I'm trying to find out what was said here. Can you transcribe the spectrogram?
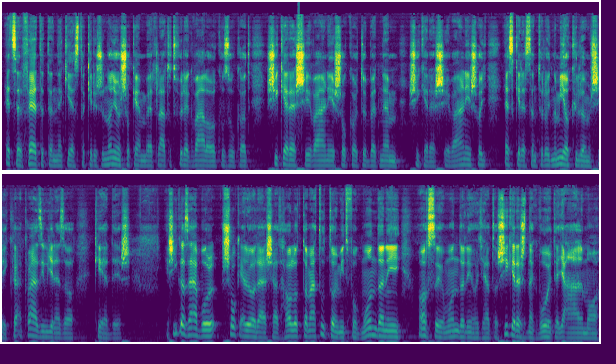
egyszer feltettem neki ezt a kérdést, hogy nagyon sok embert látott, főleg vállalkozókat sikeressé válni, és sokkal többet nem sikeressé válni, és hogy ezt kérdeztem tőle, hogy na mi a különbség? Kvázi ugyanez a kérdés és igazából sok előadását hallottam, már tudtam, hogy mit fog mondani, azt fogja mondani, hogy hát a sikeresnek volt egy álma,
